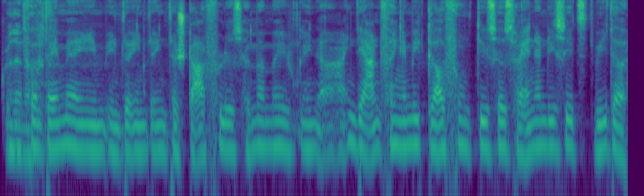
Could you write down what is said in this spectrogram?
Gute von dem her in, in, der, in, der, in der Staffel sind wir mal in, in die Anfänge mitgelaufen und dieses Rennen ist jetzt wieder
